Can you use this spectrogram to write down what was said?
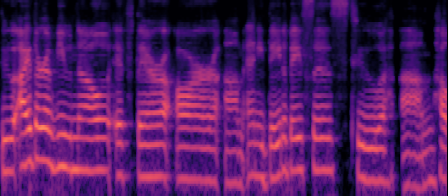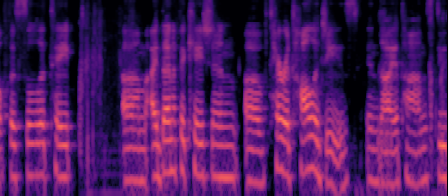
Do either of you know if there are um, any databases to um, help facilitate um, identification of teratologies in diatoms due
